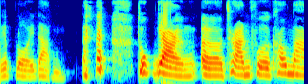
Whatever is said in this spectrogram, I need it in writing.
เรียบร้อยดัน ทุกอย่างเอ่อ transfer เข้ามา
